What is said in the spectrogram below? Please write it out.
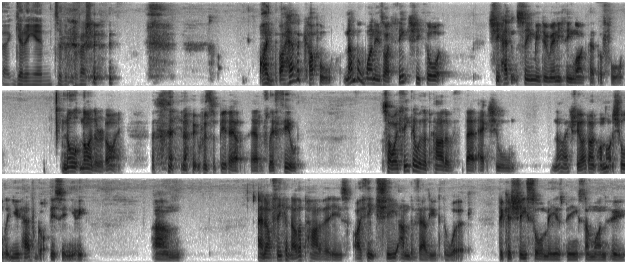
uh, getting into the profession? I, I have a couple. Number one is I think she thought she hadn't seen me do anything like that before. Nor, neither had I. you know, it was a bit out, out of left field. So I think there was a part of that actual. No, actually, I don't. I'm not sure that you have got this in you. Um, and I think another part of it is I think she undervalued the work because she saw me as being someone who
